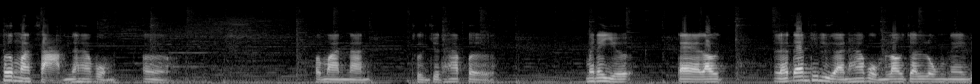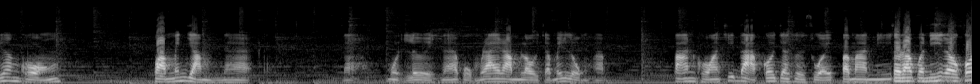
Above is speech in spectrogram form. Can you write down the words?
เพิ่มมา 3 นะครับผม เออ ประมาณนั้น 0.5 เปอร์ ไม่ได้เยอะ แต่เราแล้วแต้มที่เหลือนะครับผมเราจะลงในเรื่องของความแม่นยำนะฮะนะหมดเลยนะครับผมไร่รำเราจะไม่ลงครับ ปานของอาชีพดาบก็จะสวยๆประมาณนี้สำหรับวันนี้เราก็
